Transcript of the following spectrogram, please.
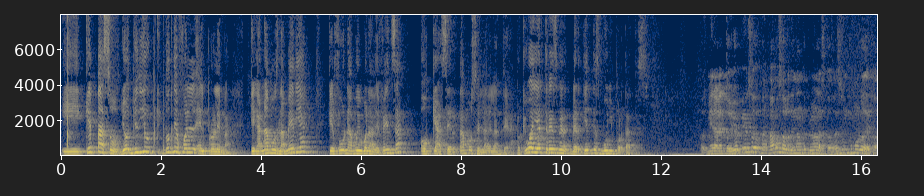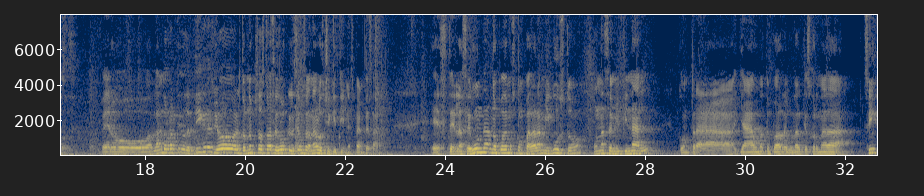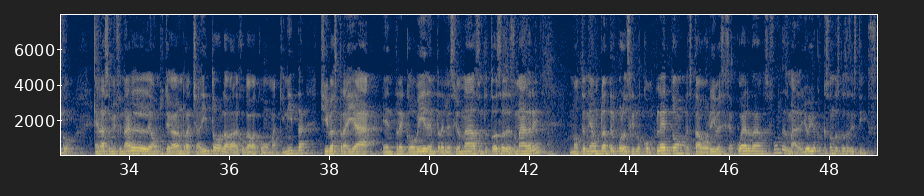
¿Y qué pasó? Yo, yo digo, ¿dónde fue el, problema? ¿Que ganamos la media? ¿Que fue una muy buena defensa? ¿O que acertamos en la delantera? Porque hubo ayer tres ver- vertientes muy importantes. Pues mira, Beto, yo pienso, va- vamos ordenando primero las cosas, es un cúmulo de cosas. Pero hablando rápido de Tigres, yo el torneo pasado estaba seguro que les íbamos a ganar a los chiquitines, para empezar. Este, la segunda, no podemos comparar a mi gusto una semifinal contra ya una temporada regular que es jornada 5. En la semifinal León pues, llegaba enrachadito, la verdad jugaba como maquinita. Chivas traía entre COVID, entre lesionados, entre todo ese desmadre. No tenía un plantel, por decirlo, completo. Estaba Oribe, si se acuerdan. Fue un desmadre. Yo, yo creo que son dos cosas distintas.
